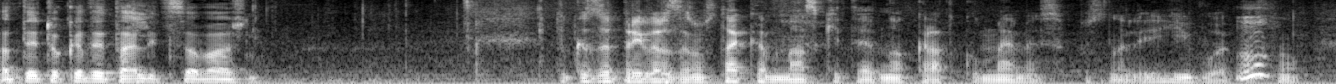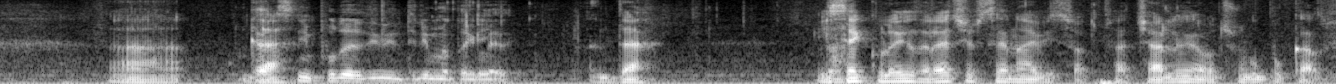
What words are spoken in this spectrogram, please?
А те тук детайлите са важни. Тук за привързаността към маските едно кратко меме са пуснали. Иво е пуснал. А, Как да, са ни подредили тримата, гледай. да. И все колегата рече все най-висок. Това Чарли нарочно го показва.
